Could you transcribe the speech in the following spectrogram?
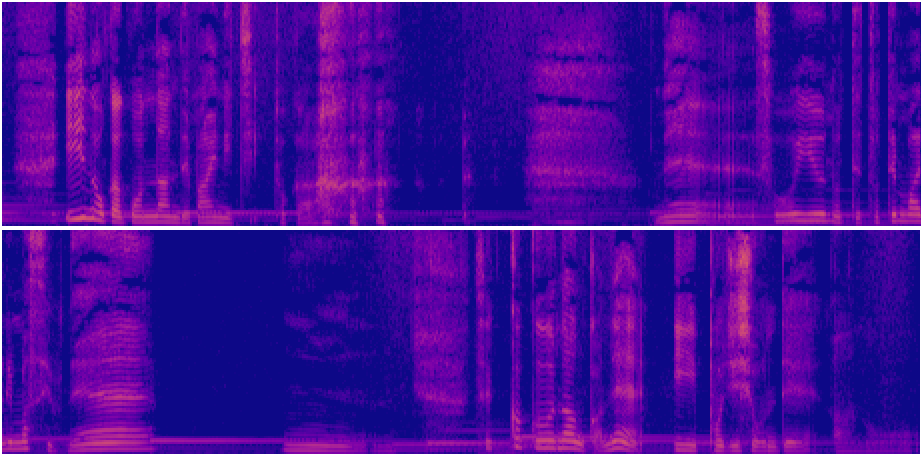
いいのかこんなんで毎日とか。ねえそういうのってとてもありますよね。うん。せっかくなんかねいいポジションであの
